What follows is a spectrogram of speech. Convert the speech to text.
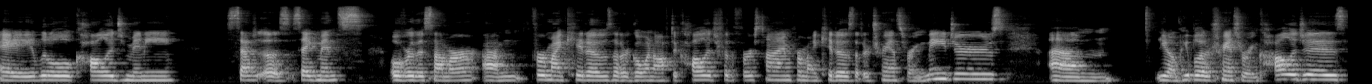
a little college mini se- uh, segments over the summer um, for my kiddos that are going off to college for the first time, for my kiddos that are transferring majors. Um, you know, people that are transferring colleges.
